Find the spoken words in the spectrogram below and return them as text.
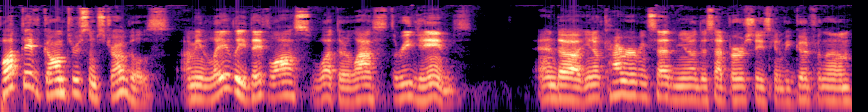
but they've gone through some struggles. I mean, lately they've lost what their last three games. And, uh, you know, Kyrie Irving said, you know, this adversity is going to be good for them.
